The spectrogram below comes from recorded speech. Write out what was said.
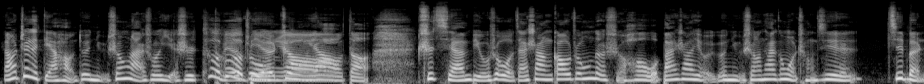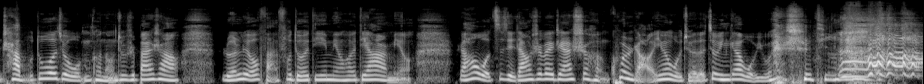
然后这个点好像对女生来说也是特别别重要重要的。之前比如说我在上高中的时候，我班上有一个女生，她跟我成绩。基本差不多，就我们可能就是班上轮流反复得第一名和第二名，然后我自己当时为这件事很困扰，因为我觉得就应该我永远是第一。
